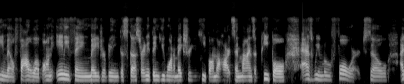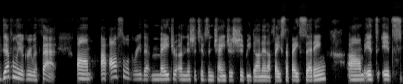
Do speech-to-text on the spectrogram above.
email follow up on anything major being discussed or anything you want to make sure you keep on the hearts and minds of people as we move forward. So I definitely agree with that. Um, I also agree that major initiatives and changes should be done in a face to face setting. Um, it's it's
